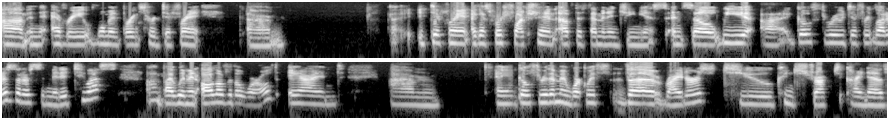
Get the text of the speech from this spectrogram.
um, and that every woman brings her different. Um, uh, different, I guess, reflection of the feminine genius. And so we uh, go through different letters that are submitted to us um, by women all over the world. And um, and go through them and work with the writers to construct kind of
